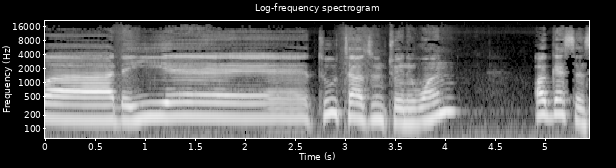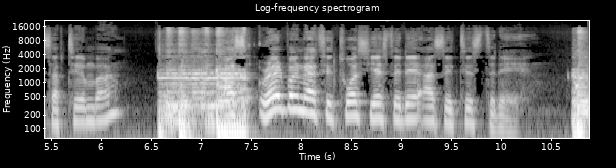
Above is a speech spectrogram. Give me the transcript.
uh, the year 2021, August and September. As relevant as it was yesterday, as it is today. The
